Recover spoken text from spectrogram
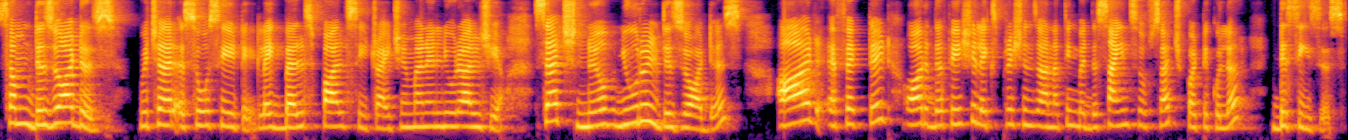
some disorders which are associated like Bell's palsy, trigeminal neuralgia, such neural disorders are affected or the facial expressions are nothing but the signs of such particular diseases.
